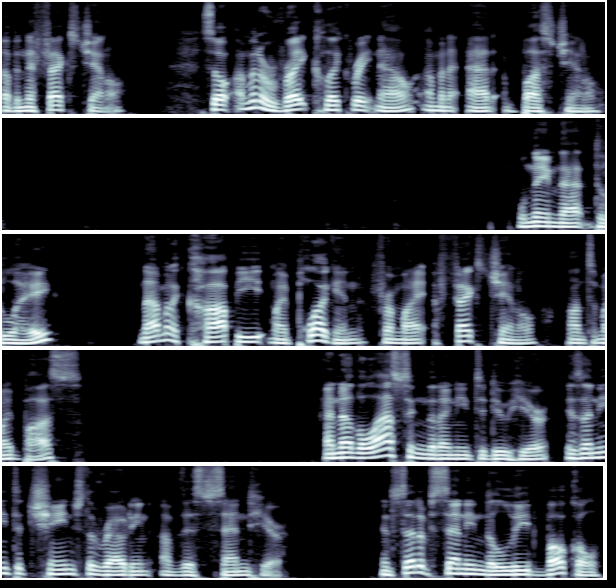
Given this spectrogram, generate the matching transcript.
of an effects channel. So I'm going to right click right now. I'm going to add a bus channel. We'll name that delay. Now I'm going to copy my plugin from my effects channel onto my bus. And now the last thing that I need to do here is I need to change the routing of this send here. Instead of sending the lead vocal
